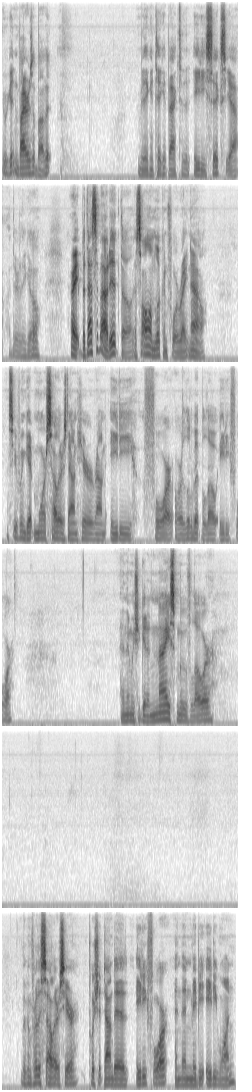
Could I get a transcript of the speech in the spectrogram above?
we're getting buyers above it. Maybe they can take it back to 86 yeah there they go. All right but that's about it though. That's all i'm looking for right now. Let's see if we can get more sellers down here around 84 or a little bit below 84 and then we should get a nice move lower. Looking for the sellers here. Push it down to 84 and then maybe 81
